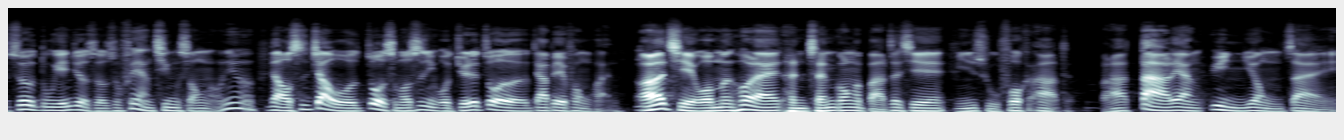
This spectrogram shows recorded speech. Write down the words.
所以读研究的时候是非常轻松的，因为老师叫我做什么事情，我觉得做加倍奉还。而且我们后来很成功的把这些民俗 folk art 把它大量运用在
